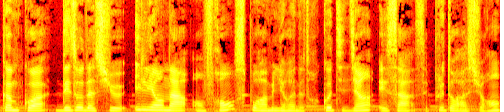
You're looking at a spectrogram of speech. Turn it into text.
Comme quoi, des audacieux, il y en a en France pour améliorer notre quotidien et ça, c'est plutôt rassurant.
